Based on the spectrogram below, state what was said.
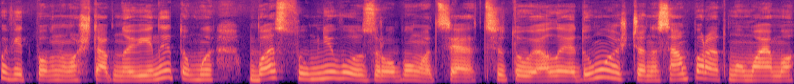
від повномасштабної війни, то ми без сумніву зробимо це. Цитую, але я думаю, що насамперед ми маємо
